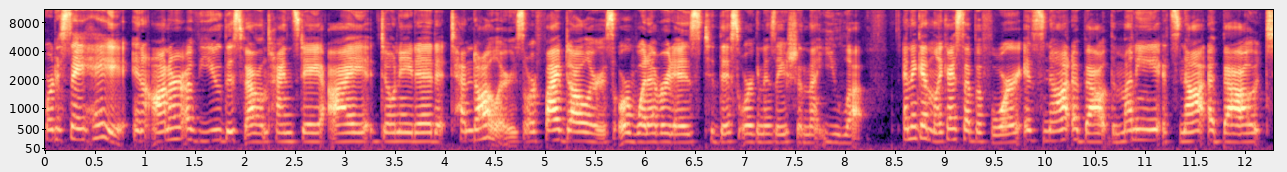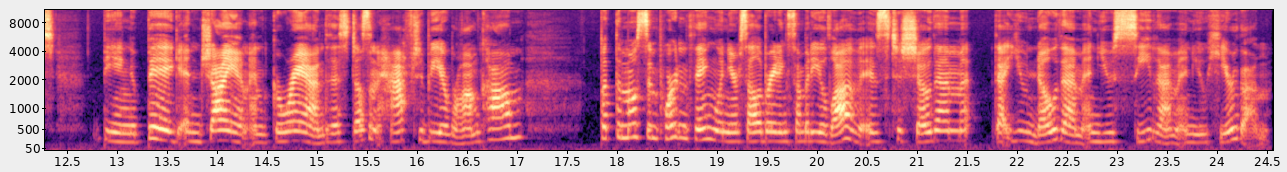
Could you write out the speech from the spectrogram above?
Or to say, hey, in honor of you this Valentine's Day, I donated $10 or $5 or whatever it is to this organization that you love. And again, like I said before, it's not about the money, it's not about being big and giant and grand. This doesn't have to be a rom com. But the most important thing when you're celebrating somebody you love is to show them that you know them and you see them and you hear them.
